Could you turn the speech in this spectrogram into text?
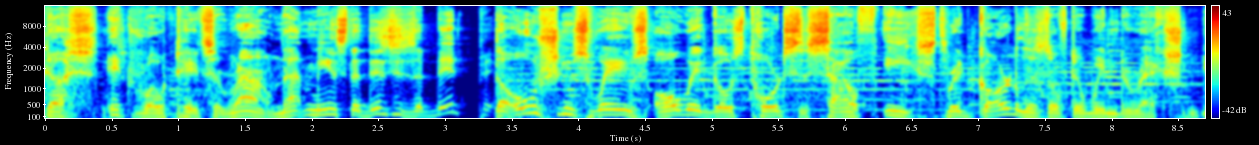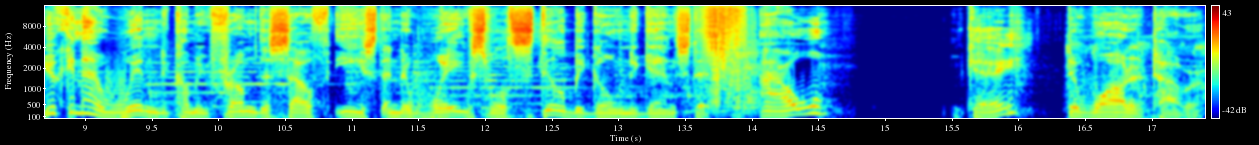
doesn't. It rotates around. That means that this is a nitpick. The ocean's waves always goes towards the southeast, regardless of the wind direction. You can have wind coming from the southeast and the waves will still be going against it. Ow. Okay. The water tower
